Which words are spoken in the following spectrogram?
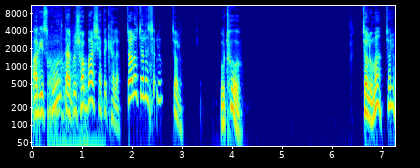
আগে স্কুল তারপর সবার সাথে খেলা। চলো চলো চলো চলো। উঠো। চলো মা চলো।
